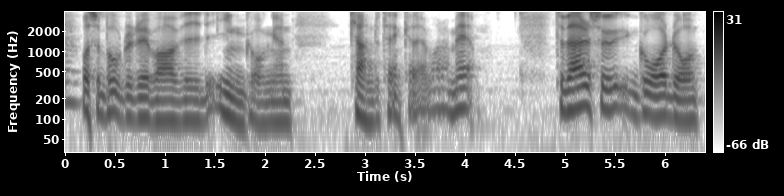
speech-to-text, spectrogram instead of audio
Mm. Och så borde det vara vid ingången, kan du tänka dig vara med? Tyvärr så går då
